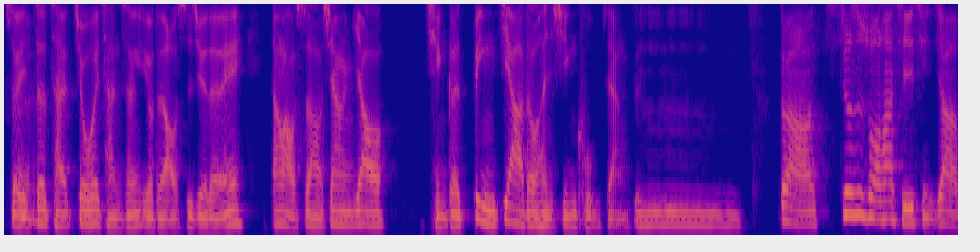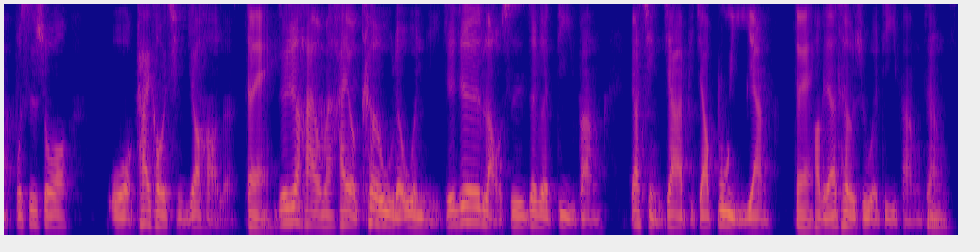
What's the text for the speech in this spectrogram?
所以这才就会产生有的老师觉得，哎，当老师好像要请个病假都很辛苦这样子。嗯，对啊，就是说他其实请假不是说我开口请就好了。对就是还有我们还有客户的问题，这就是老师这个地方要请假比较不一样，对好，比较特殊的地方这样子。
